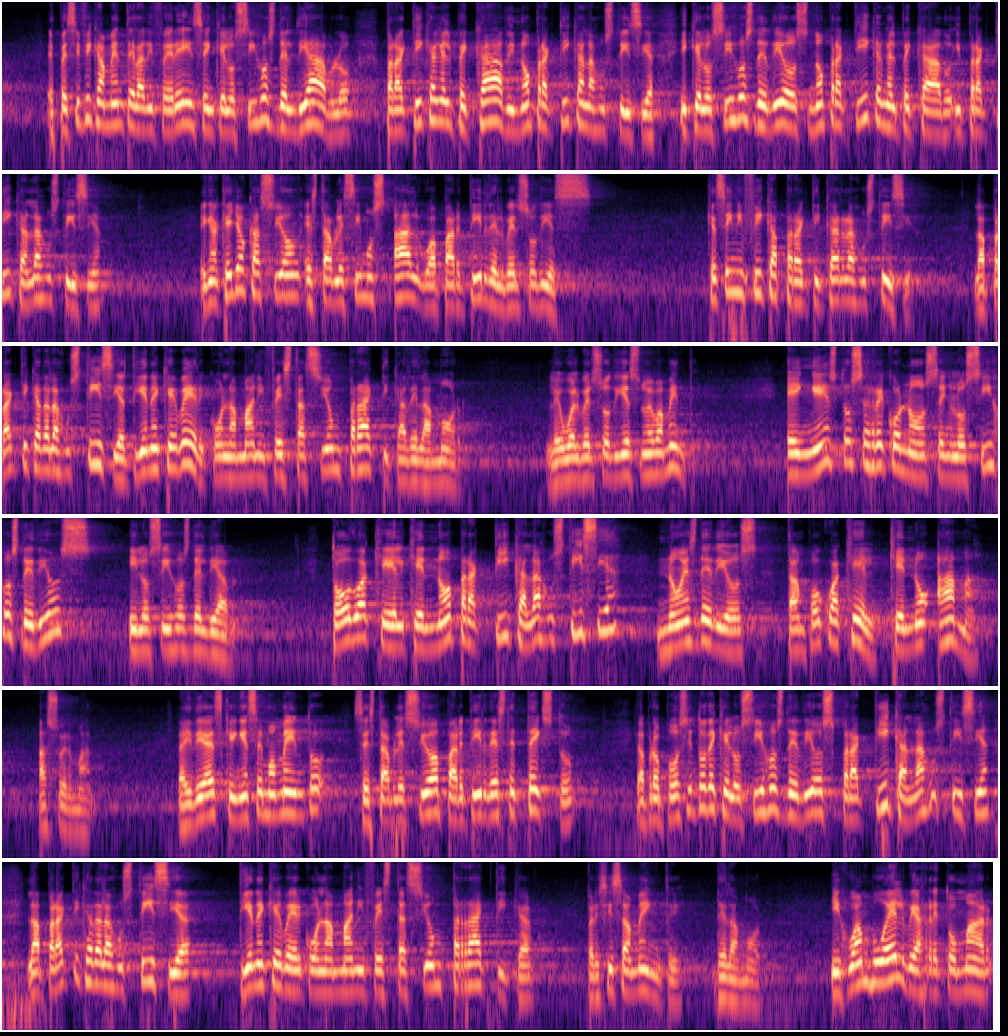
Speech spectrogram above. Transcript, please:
específicamente la diferencia en que los hijos del diablo practican el pecado y no practican la justicia, y que los hijos de Dios no practican el pecado y practican la justicia, en aquella ocasión establecimos algo a partir del verso 10. ¿Qué significa practicar la justicia? La práctica de la justicia tiene que ver con la manifestación práctica del amor. Leo el verso 10 nuevamente. En esto se reconocen los hijos de Dios y los hijos del diablo. Todo aquel que no practica la justicia no es de Dios, tampoco aquel que no ama a su hermano. La idea es que en ese momento se estableció a partir de este texto a propósito de que los hijos de Dios practican la justicia, la práctica de la justicia tiene que ver con la manifestación práctica precisamente del amor. Y Juan vuelve a retomar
